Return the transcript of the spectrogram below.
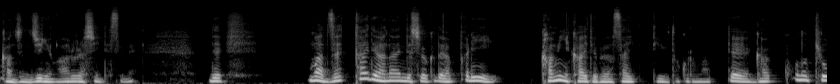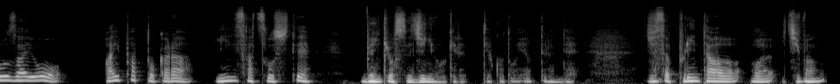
感じの授業があるらしいんですよね。で、まあ絶対ではないんでしょうけど、やっぱり紙に書いてくださいっていうところもあって、学校の教材を iPad から印刷をして勉強して授業を受けるっていうことをやってるんで、実はプリンターは一番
